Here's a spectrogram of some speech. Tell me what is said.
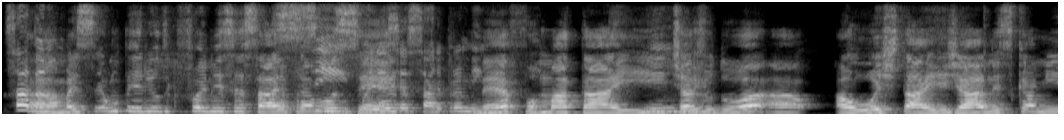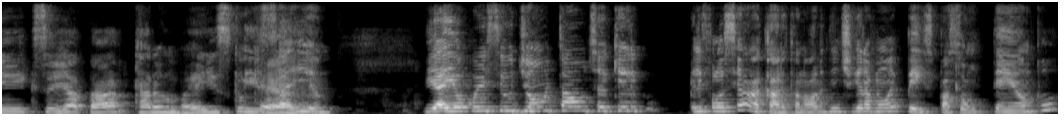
Sabe? Ah, não- mas é um período que foi necessário pra Sim, foi você, necessário pra mim. né, formatar aí, te Uhum. ajudou a, a hoje estar aí já nesse caminho aí que você já tá, caramba, é isso que eu Isso quero. aí. E aí eu conheci o John e tal, não sei o que. Ele, ele falou assim: ah, cara, tá na hora de a gente gravar um EP. Isso passou um tempo.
